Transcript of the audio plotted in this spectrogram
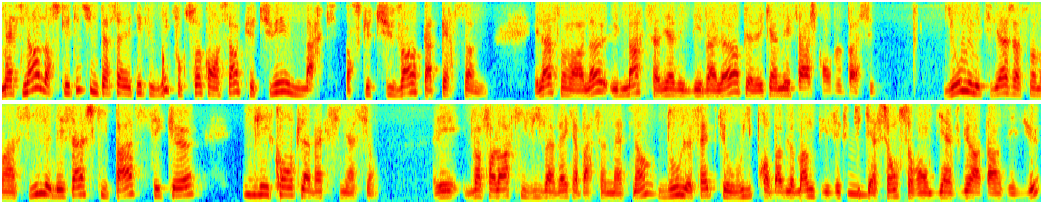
Maintenant, lorsque tu es une personnalité publique, il faut que tu sois conscient que tu es une marque parce que tu vends ta personne. Et là, à ce moment-là, une marque, ça vient avec des valeurs puis avec un message qu'on veut passer. Guillaume Le Métivage, à ce moment-ci, le message qui passe, c'est que il est contre la vaccination. Et il va falloir qu'il vive avec à partir de maintenant, d'où le fait que oui, probablement que des explications seront bienvenues en temps et lieu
